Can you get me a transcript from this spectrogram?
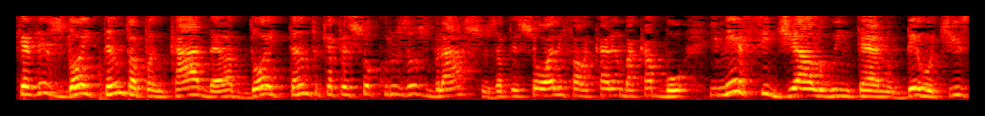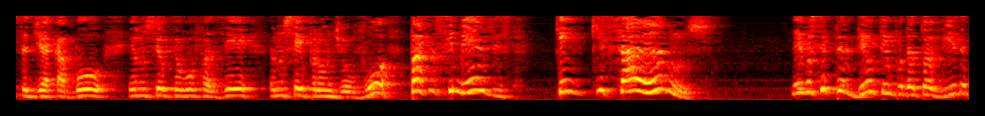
Porque às vezes dói tanto a pancada, ela dói tanto que a pessoa cruza os braços, a pessoa olha e fala: caramba, acabou. E nesse diálogo interno derrotista de acabou, eu não sei o que eu vou fazer, eu não sei para onde eu vou, passa-se meses, que, quiçá anos. E aí você perdeu o tempo da tua vida,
